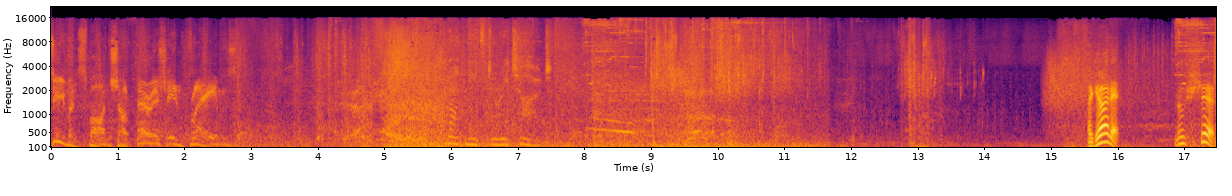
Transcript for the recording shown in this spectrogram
demon spawn shall perish in flames. That needs to recharge. I got it. No shit.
